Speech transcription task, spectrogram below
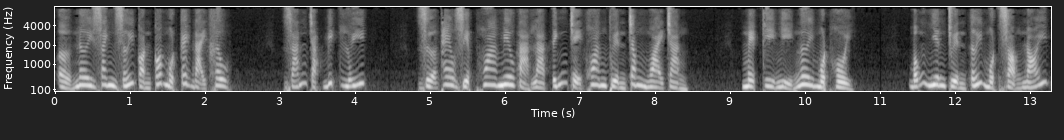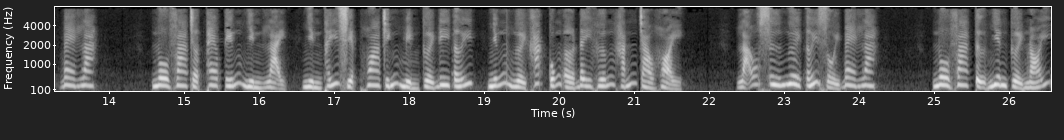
Ở nơi ranh giới còn có một cái đại khâu. Dán chặt bích lũy. Dựa theo Diệp Hoa miêu tả là tính trễ khoang thuyền trong ngoài tràng. Mệt thì nghỉ ngơi một hồi. Bỗng nhiên truyền tới một giọng nói be la. Nova chợt theo tiếng nhìn lại, nhìn thấy Diệp Hoa chính mỉm cười đi tới, những người khác cũng ở đây hướng hắn chào hỏi. Lão sư ngươi tới rồi Bella. Nova tự nhiên cười nói.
